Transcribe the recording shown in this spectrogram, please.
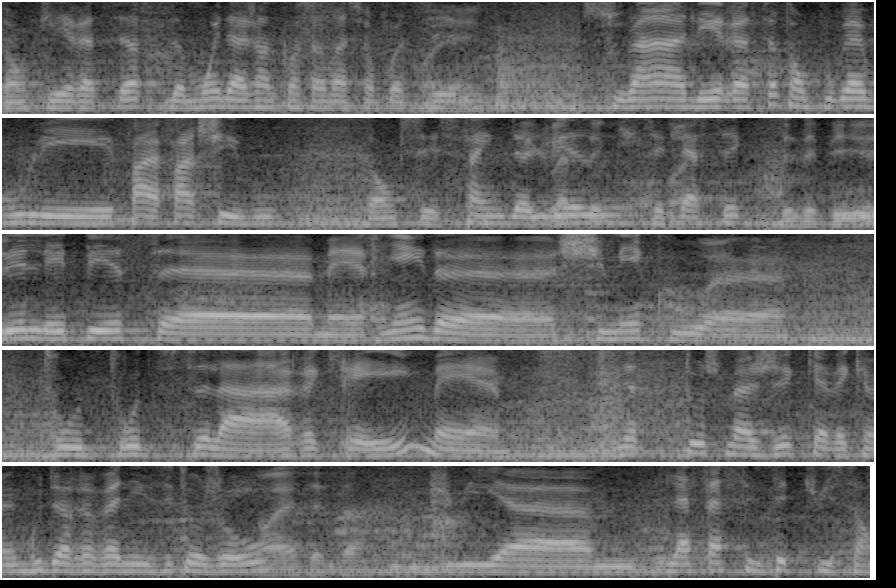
Donc les recettes, le moins d'agents de conservation possible. Ouais. Souvent, les recettes, on pourrait vous les faire faire chez vous. Donc c'est simple de l'huile, c'est classique. Des épices. L'huile, épices, euh, mais rien de chimique ou euh, trop, trop difficile à, à recréer. Mais c'est une petite touche magique avec un goût de revenez-y toujours. Ouais, c'est ça. Puis euh, la facilité de cuisson.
